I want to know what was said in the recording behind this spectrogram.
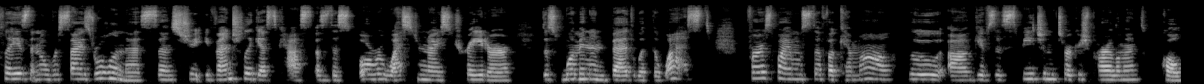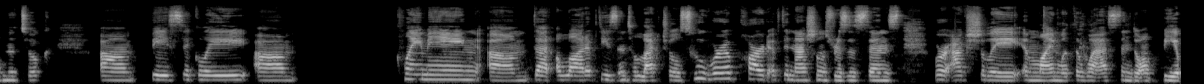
plays an oversized role in this since she eventually gets cast as this over westernized traitor, this woman in bed with the West, first by Mustafa Kemal, who uh, gives a speech in Turkish parliament called Nutuk, um, basically um, claiming um, that a lot of these intellectuals who were a part of the nationalist resistance were actually in line with the West and don't be a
